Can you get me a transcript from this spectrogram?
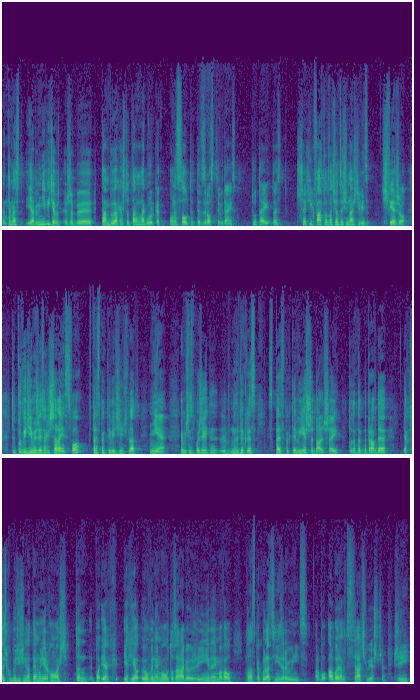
Natomiast ja bym nie widział, żeby tam była jakaś totalna górka. One są te, te wzrosty w Gdańsku. Tutaj to jest trzeci kwartał 2018, więc świeżo. Czy tu widzimy, że jest jakieś szaleństwo w perspektywie 10 lat? Nie. Jakbyśmy spojrzeli na wykres z perspektywy jeszcze dalszej, to naprawdę jak ktoś kupił 10 lat temu nieruchomość, to jak, jak ją wynajmował, to zarabiał. Jeżeli nie wynajmował, to na spekulacji nie zarobił nic. Albo, albo nawet stracił jeszcze. Czyli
